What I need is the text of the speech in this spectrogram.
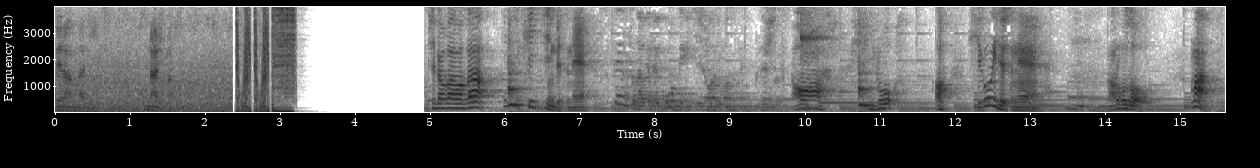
ベランダになりますちら側がキッチンですね。スペースだけで5.1畳ありますね全部。ああ広あ広いですね。うん。なるほど。まあ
